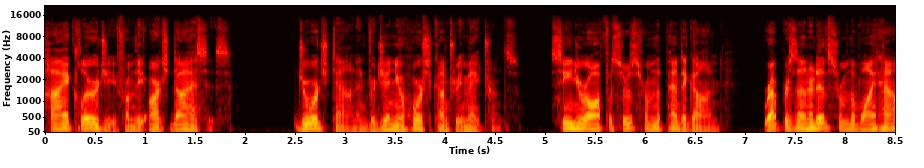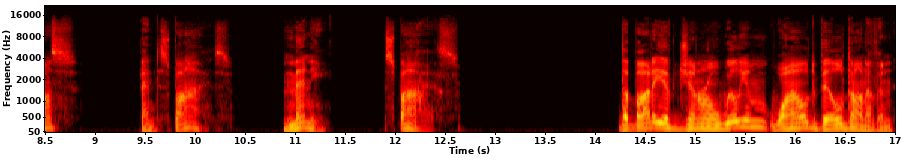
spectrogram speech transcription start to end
high clergy from the archdiocese, Georgetown and Virginia horse country matrons, senior officers from the Pentagon, representatives from the White House, and spies. Many spies. The body of General William Wild Bill Donovan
